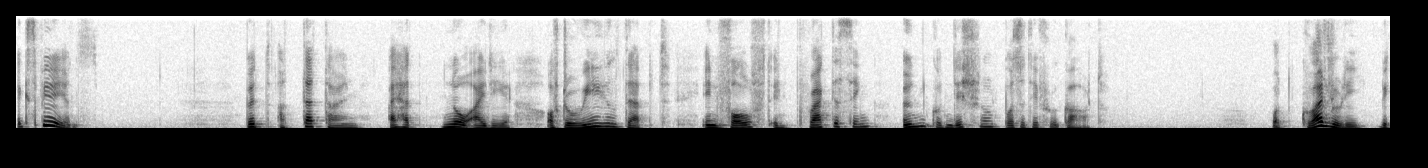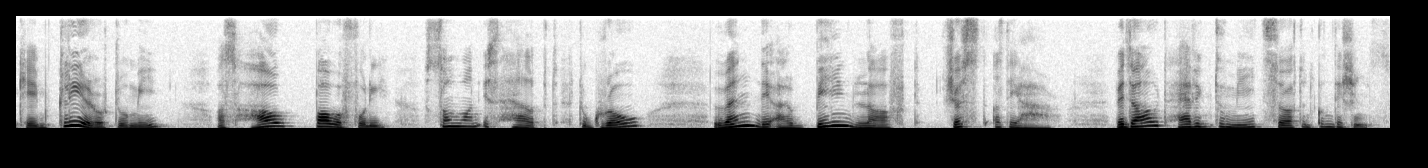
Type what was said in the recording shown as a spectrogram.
experience. But at that time I had no idea of the real depth involved in practicing unconditional positive regard. What gradually became clearer to me was how powerfully someone is helped to grow when they are being loved just as they are, without having to meet certain conditions.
